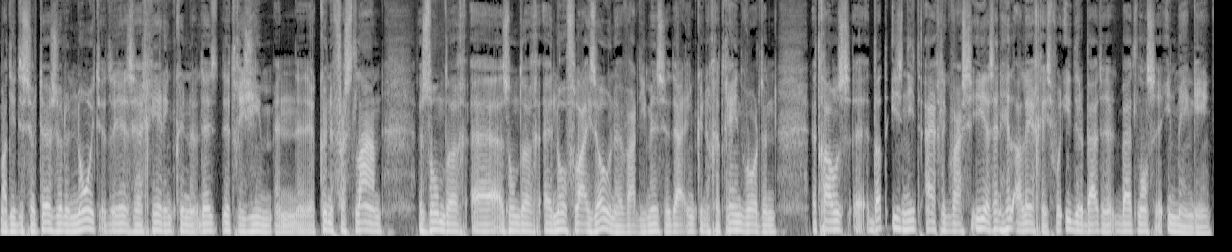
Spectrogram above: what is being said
Maar die deserteurs zullen nooit deze regering kunnen... Dit, dit regime en, kunnen verslaan zonder, zonder no-fly zone... waar die mensen daarin kunnen getraind worden. trouwens, dat dat is niet eigenlijk waar Syrië zijn heel allergisch voor iedere buiten, buitenlandse inmenging.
